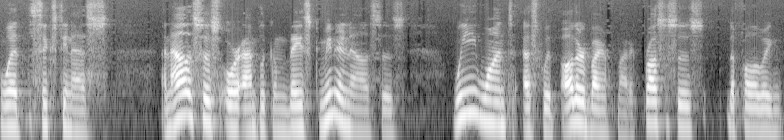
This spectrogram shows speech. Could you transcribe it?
with 16S analysis or amplicon-based community analysis, we want, as with other bioinformatic processes, the following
